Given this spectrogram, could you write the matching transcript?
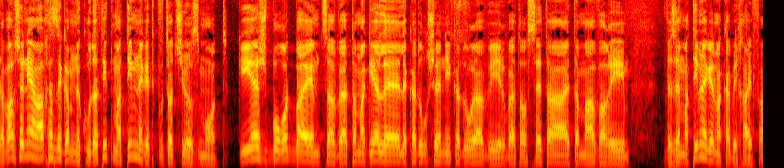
דבר שני, המערך הזה גם נקודתית מתאים נגד קבוצות שיוזמות, כי יש בורות באמצע, ואתה מגיע לכדור שני, כדורי אוויר, ואתה עושה את המעברים, וזה מתאים נגד מכבי חיפה.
